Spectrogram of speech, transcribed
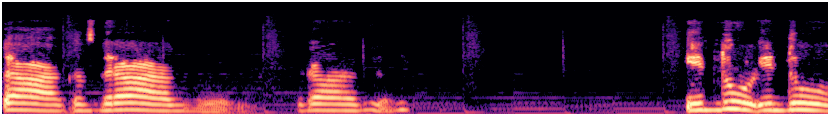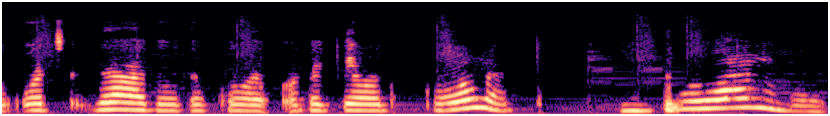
Так, зразу, зразу. Іду, іду, от зразу таке, отаке от коле. Бомбу.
